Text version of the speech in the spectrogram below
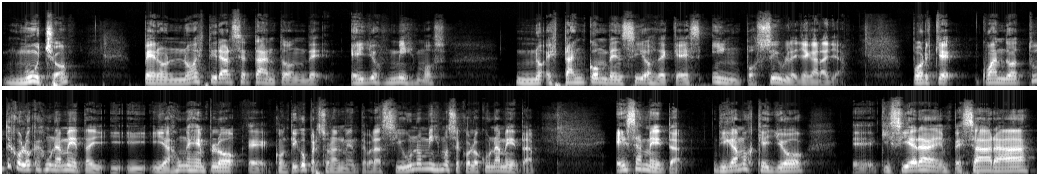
mucho, pero no estirarse tanto donde ellos mismos no están convencidos de que es imposible llegar allá. Porque cuando tú te colocas una meta, y, haz un ejemplo eh, contigo personalmente, ¿verdad? Si uno mismo se coloca una meta, esa meta, digamos que yo eh, quisiera empezar a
